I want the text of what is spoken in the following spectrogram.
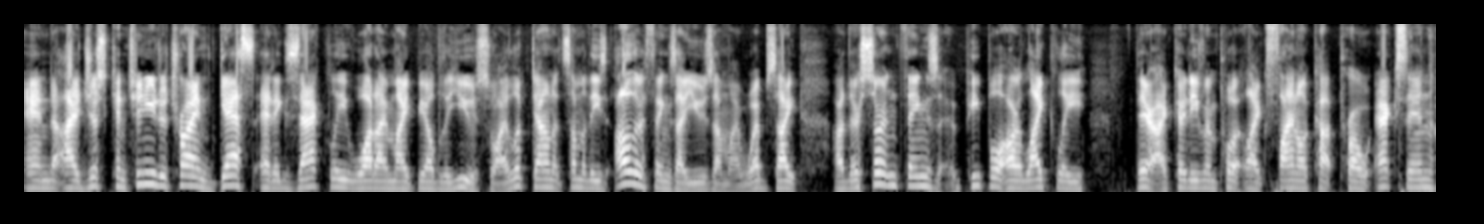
and I just continue to try and guess at exactly what I might be able to use. So I look down at some of these other things I use on my website. Are there certain things people are likely there, I could even put like Final Cut Pro X in.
